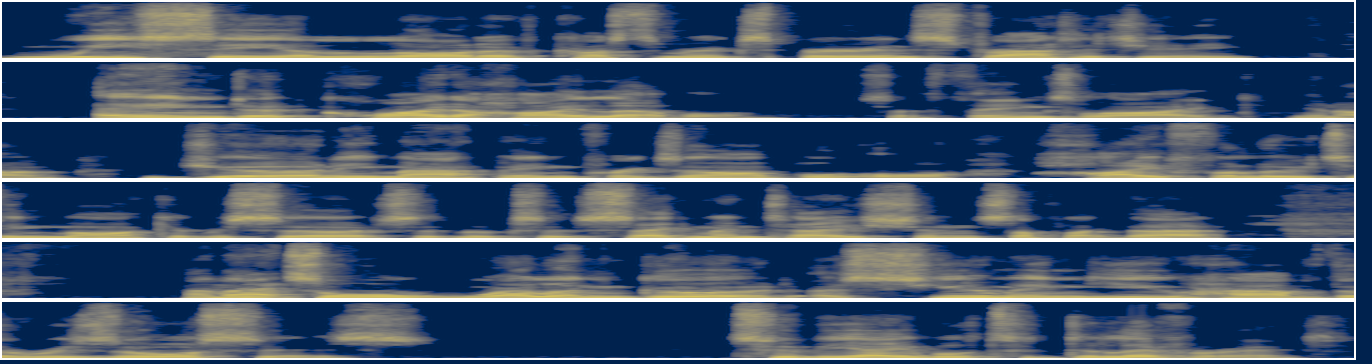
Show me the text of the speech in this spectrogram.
we see a lot of customer experience strategy aimed at quite a high level. So things like, you know, journey mapping, for example, or highfalutin market research that looks at segmentation, stuff like that. And that's all well and good, assuming you have the resources to be able to deliver it.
